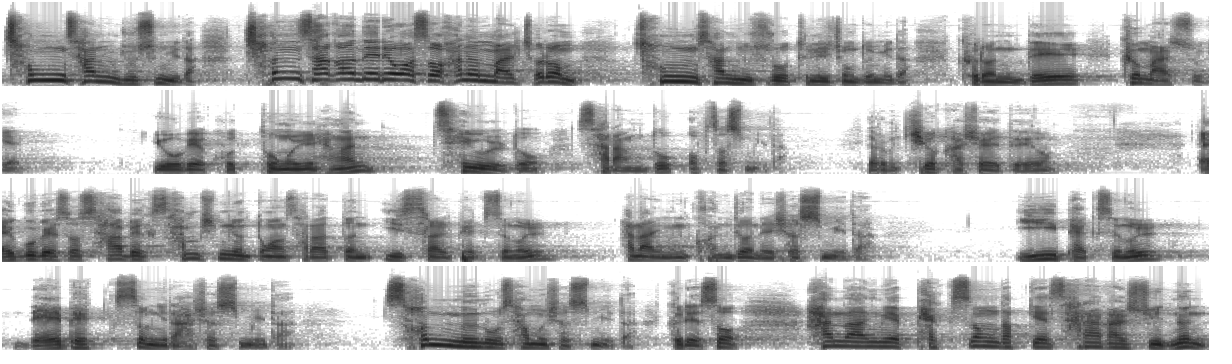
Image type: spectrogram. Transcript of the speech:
청산 유수입니다. 천사가 내려와서 하는 말처럼 청산 유수로 들릴 정도입니다. 그런데 그 말 속에 욥의 고통을 향한 체율도 사랑도 없었습니다. 여러분 기억하셔야 돼요. 애굽에서 430년 동안 살았던 이스라엘 백성을 하나님은 건져내셨습니다. 이 백성을 내 백성이라 하셨습니다. 선민으로 삼으셨습니다. 그래서 하나님의 백성답게 살아갈 수 있는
